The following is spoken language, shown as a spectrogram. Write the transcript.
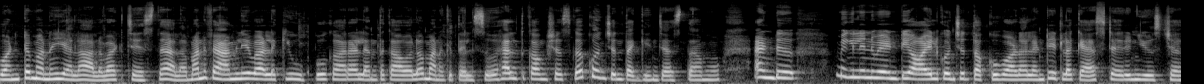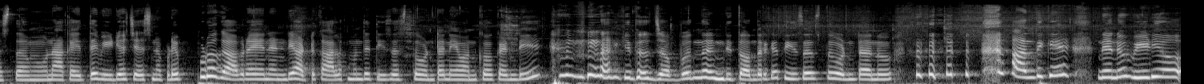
వంట మనం ఎలా అలవాటు చేస్తే అలా? మన ఫ్యామిలీ వాళ్ళకి ఉప్పు కారాలు ఎంత కావాలో మనకు తెలుసు. హెల్త్ కాన్షియస్గా కొంచెం తగ్గించేస్తాము. అండ్ మిగిలినవి ఏంటి ఆయిల్ కొంచెం తక్కువ వాడాలంటే ఇట్లా క్యాస్ట్ ఐరన్ యూస్ చేస్తాము. నాకైతే వీడియో చేసినప్పుడు ఎప్పుడూ గాబరాయనండి. అటు కాలకు ముందే తీసేస్తూ ఉంటాను. ఏమనుకోకండి. నాకు ఇదో జబ్బు ఉందండి. తొందరగా తీసేస్తూ ఉంటాను. అందుకే నేను వీడియో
